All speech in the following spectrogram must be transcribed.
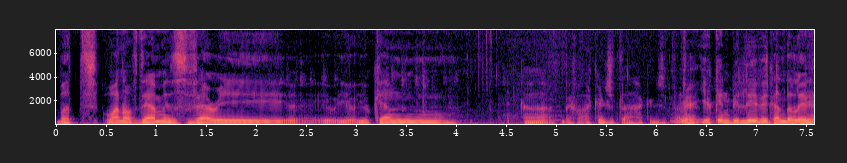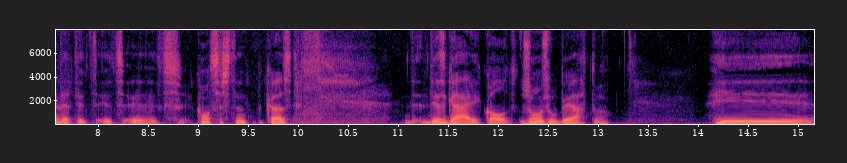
but one of them is very. You, you, you can. Uh, acreditar, acreditar. Yeah, you can believe you it. You can believe yeah. that it's, it's, it's consistent because th- this guy called João Gilberto, he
